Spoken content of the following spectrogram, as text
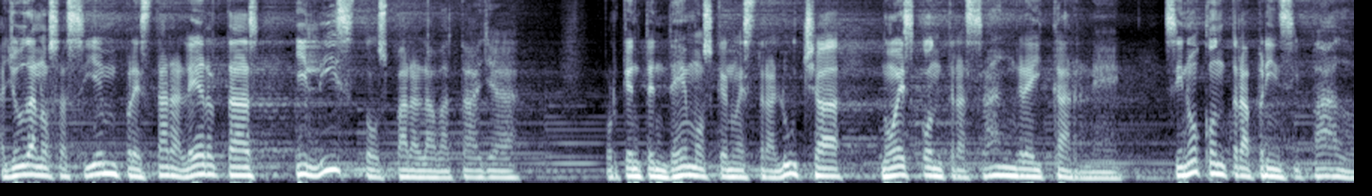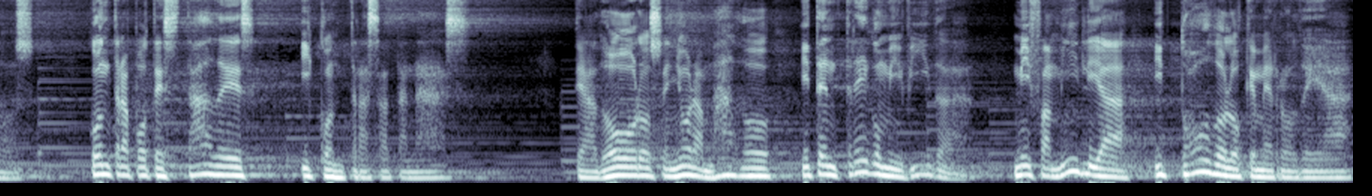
Ayúdanos a siempre estar alertas y listos para la batalla, porque entendemos que nuestra lucha no es contra sangre y carne, sino contra principados, contra potestades y contra Satanás. Te adoro, Señor amado, y te entrego mi vida mi familia y todo lo que me rodea.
